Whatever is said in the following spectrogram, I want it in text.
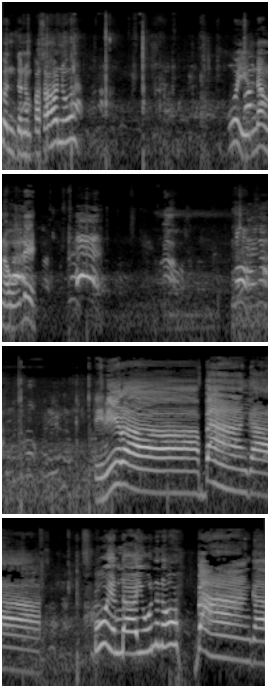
ganda ng pasahan, oh. Uy, yun lang, nahuli. Tinira! Banga! Uy, ang layo nun, oh. Banga!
